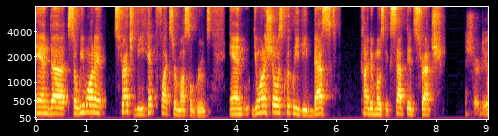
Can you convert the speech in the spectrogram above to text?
And uh, so we want to stretch the hip flexor muscle groups. And do you want to show us quickly the best kind of most accepted stretch I sure do.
